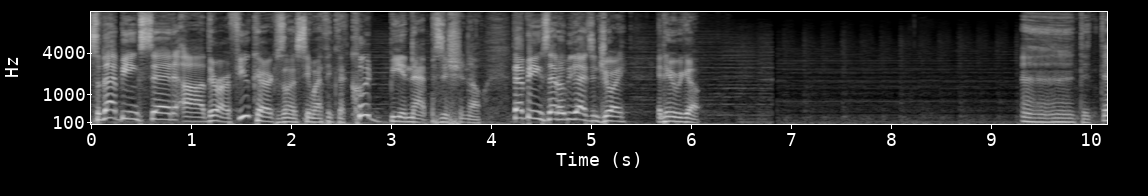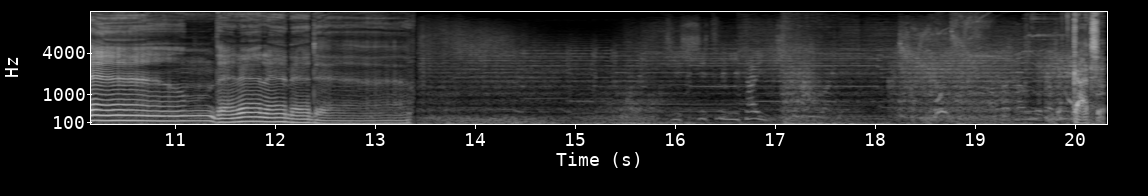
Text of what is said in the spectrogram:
So that being said, uh, there are a few characters on this team I think that could be in that position though. That being said, hope you guys enjoy, and here we go. Gotcha.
